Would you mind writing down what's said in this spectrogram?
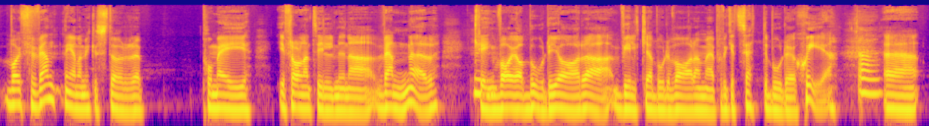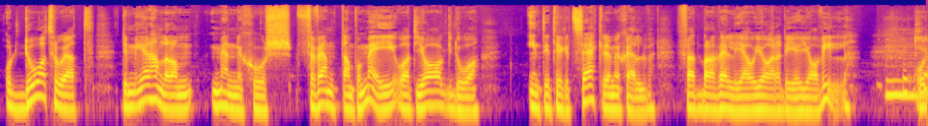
var ju förväntningarna mycket större på mig i förhållande till mina vänner kring vad jag borde göra, vilka jag borde vara med, på vilket sätt det borde ske. Eh, och då tror jag att det mer handlar om människors förväntan på mig och att jag då inte är tillräckligt säker i mig själv för att bara välja och göra det jag vill. Och,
